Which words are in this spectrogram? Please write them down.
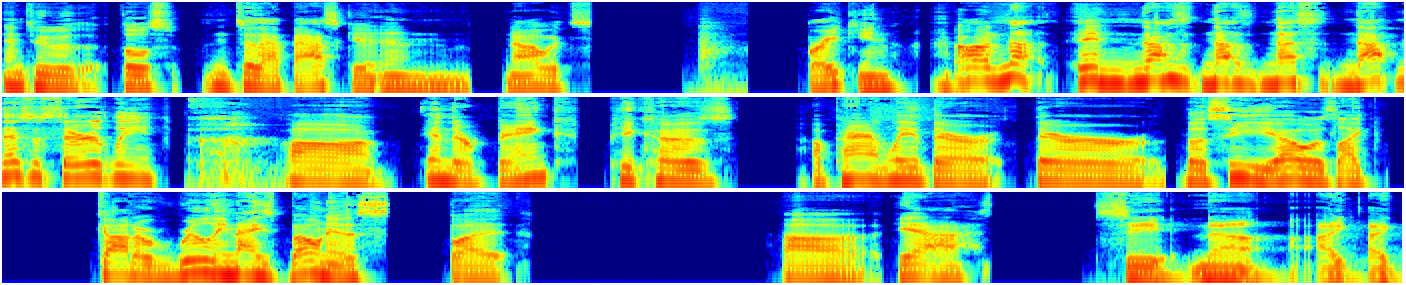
into those into that basket, and now it's breaking. Uh, not and not not not not necessarily uh in their bank because apparently their their the CEO is like got a really nice bonus, but uh yeah See, now I I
